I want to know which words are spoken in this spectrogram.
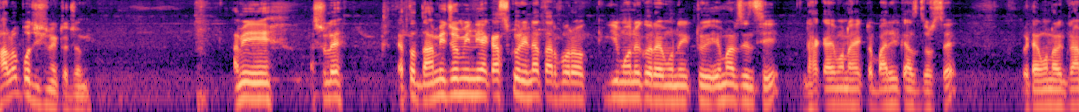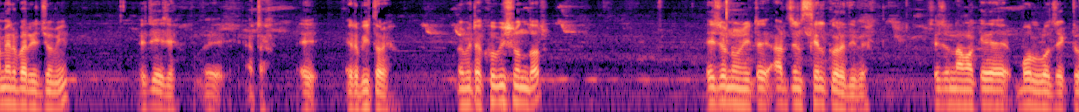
ভালো পজিশন একটা জমি। আমি আসলে এত দামি জমি নিয়ে কাজ করি না, তারপরও কি মনে করে মনে একটু এমার্জেন্সি ঢাকায় মনে হয় একটা বাড়ির কাজ ধরছে ওটা ওনার গ্রামের বাড়ির জমি। এই যে এই যে এটা এই, এর ভিতরে। জমিটা খুবই সুন্দর। এই জন্য উনি এটা আর্জেন্ট সেল করে দিবে। সেই জন্য আমাকে বলল যে একটু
